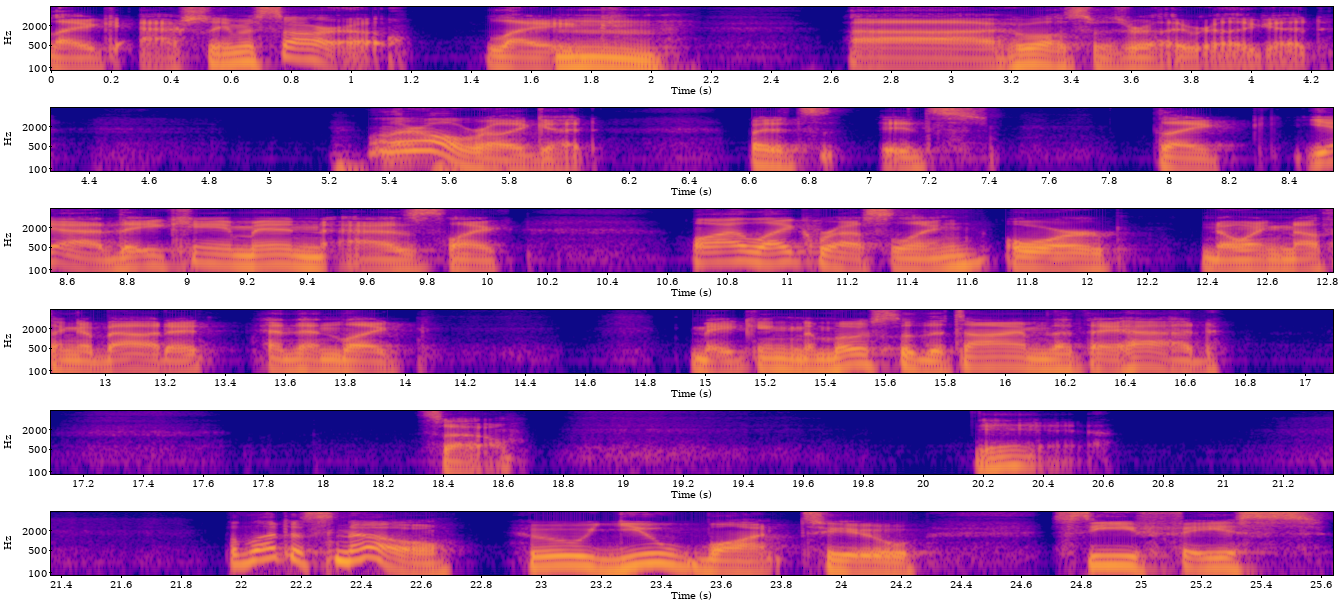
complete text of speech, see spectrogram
like Ashley Massaro. Like uh who else was really really good? Well they're all really good but it's it's like yeah they came in as like well I like wrestling or knowing nothing about it and then like making the most of the time that they had. So, yeah. But let us know who you want to see face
